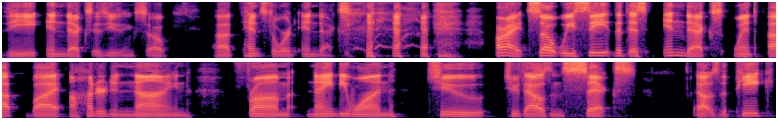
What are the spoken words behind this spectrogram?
the index is using. So, uh, hence the word index. All right. So we see that this index went up by 109 from 91 to 2006. That was the peak.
